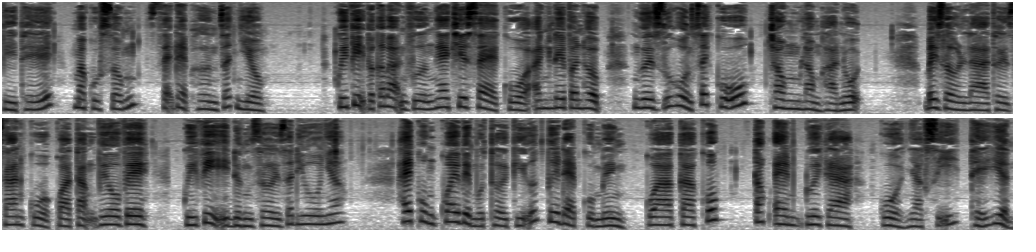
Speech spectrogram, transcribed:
vì thế mà cuộc sống sẽ đẹp hơn rất nhiều. Quý vị và các bạn vừa nghe chia sẻ của anh Lê Văn Hợp, người giữ hồn sách cũ trong lòng Hà Nội. Bây giờ là thời gian của quà tặng VOV. Quý vị đừng rời radio nhé. Hãy cùng quay về một thời ký ức tươi đẹp của mình qua ca khúc Tóc em đuôi gà của nhạc sĩ Thế Hiển.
